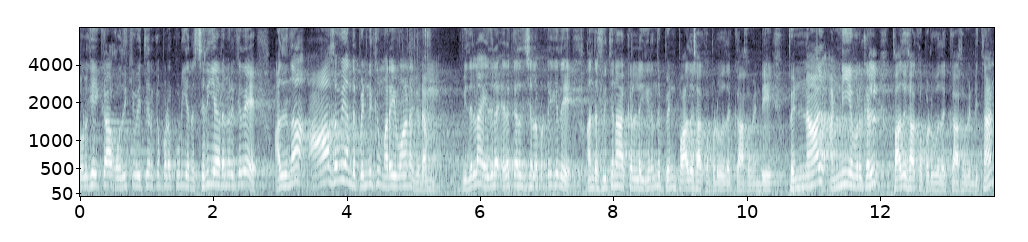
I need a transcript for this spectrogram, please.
தொழுகைக்காக ஒதுக்கி வைத்திருக்கப்படக்கூடிய அந்த சிறிய இடம் இருக்குதே. அதுதான் ஆகவே அந்த பெண்ணுக்கு மறைவான இடம். அப்போ இதெல்லாம் எதில் எதை கருதி சொல்லப்பட்டிருக்குது? அந்த ஃபித்னாக்களில் இருந்து பெண் பாதுகாக்கப்படுவதற்காக வேண்டி பெண்ணால் அந்நியவர்கள் பாதுகாக்கப்படுவதற்காக வேண்டித்தான்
